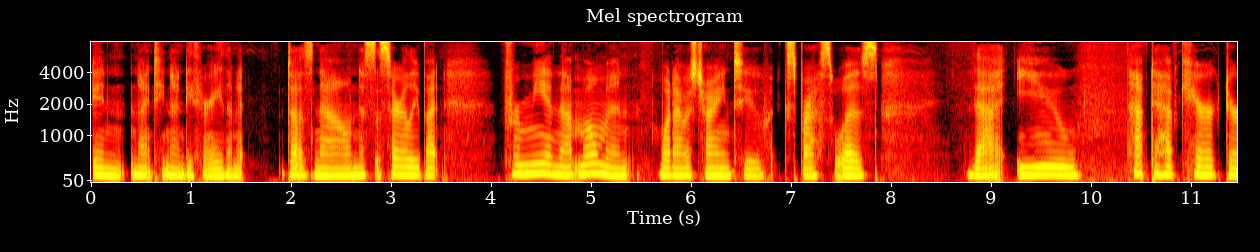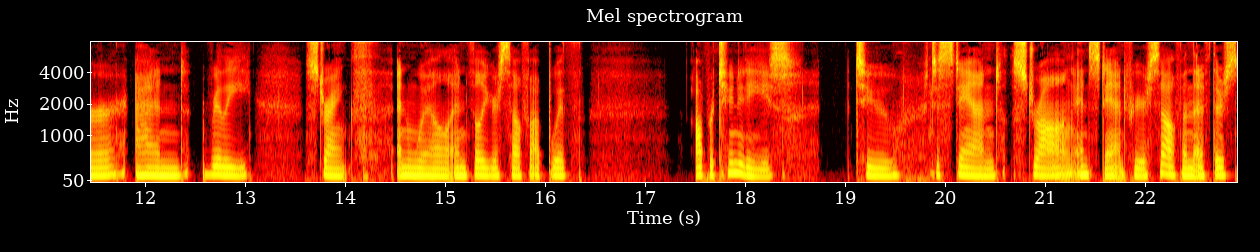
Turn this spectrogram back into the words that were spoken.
in 1993 than it does now necessarily. But for me in that moment, what I was trying to express was that you have to have character and really strength and will and fill yourself up with opportunities to to stand strong and stand for yourself and that if there's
